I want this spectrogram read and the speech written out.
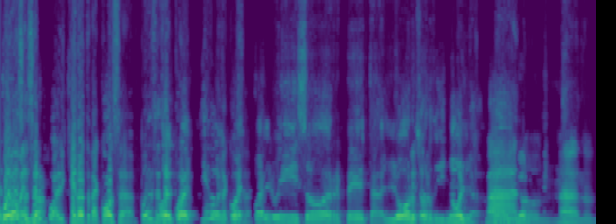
Puedes momento, hacer ¿ah? cualquier otra cosa. Puedes hacer Oye, ¿cuál- cualquier oye, otra cosa. ¿Cuál lo hizo? Respeta. Lord Luis Ordinola. Ah, Ay, no, no, no.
